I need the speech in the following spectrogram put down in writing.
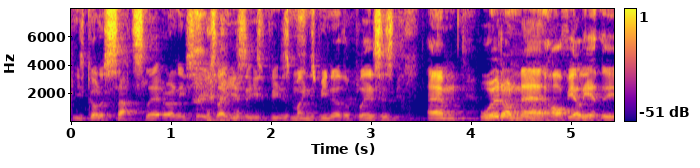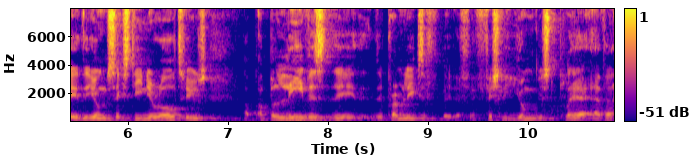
he's got a sats later, he so he's like he's, he's, his mind's been other places. Um, word on uh, Harvey Elliott, the, the young sixteen year old who's I, I believe is the the Premier League's officially youngest player ever.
